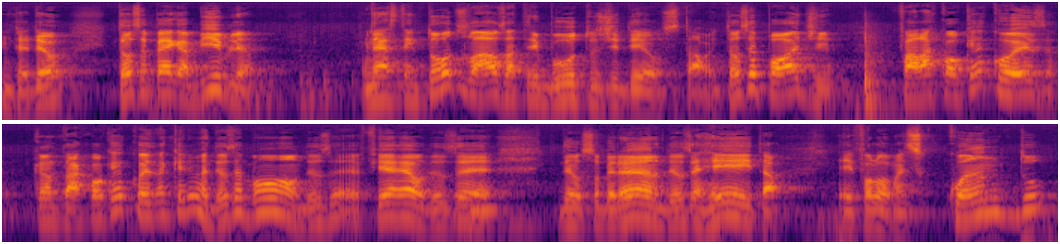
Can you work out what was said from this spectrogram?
Entendeu? Então você pega a Bíblia, né? Você tem todos lá os atributos de Deus, tal. Então você pode falar qualquer coisa, cantar qualquer coisa naquele momento. Deus é bom, Deus é fiel, Deus é Deus soberano, Deus é rei e tal. Ele falou, mas quando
